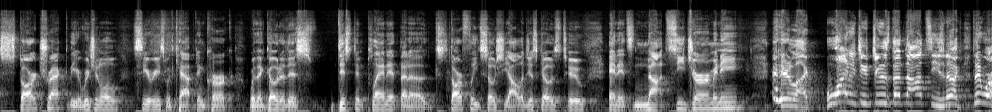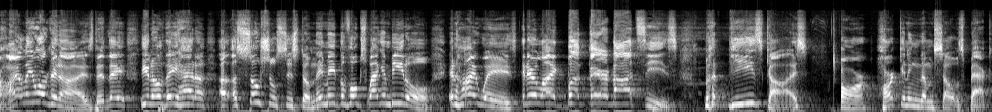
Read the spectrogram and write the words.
Star Trek, the original series with Captain Kirk, where they go to this distant planet that a Starfleet sociologist goes to, and it's Nazi Germany. And they're like, why did you choose the Nazis? And they're like, they were highly organized. And they, you know, they had a, a, a social system. They made the Volkswagen Beetle and highways. And they're like, but they're Nazis. But these guys are hearkening themselves back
